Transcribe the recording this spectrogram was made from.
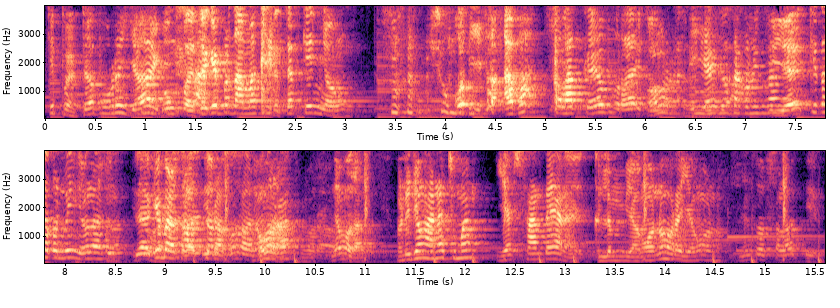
Ki badan apa ora ya? Wong badake pertama sih ngechat ke nyong. Sumpah iya. ta- apa? Salat kayak ora itu. Ora, iya nyong takon iku kan. Iya, kita kon winyo langsung. Sholat itu aku sholat. Nyong ora. Nyong ora. Ngene nyong anak cuman ya santai anak gelem ya ngono ora ya ngono. Nyong sholat sholat itu.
